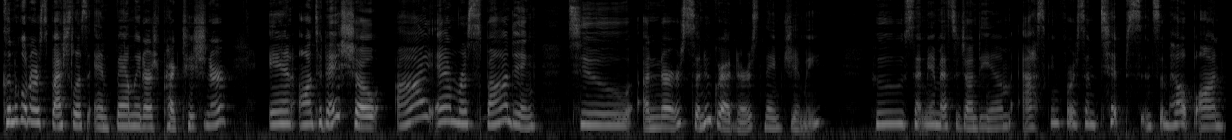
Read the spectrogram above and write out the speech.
clinical nurse specialist and family nurse practitioner. And on today's show, I am responding to a nurse, a new grad nurse named Jimmy, who sent me a message on DM asking for some tips and some help on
